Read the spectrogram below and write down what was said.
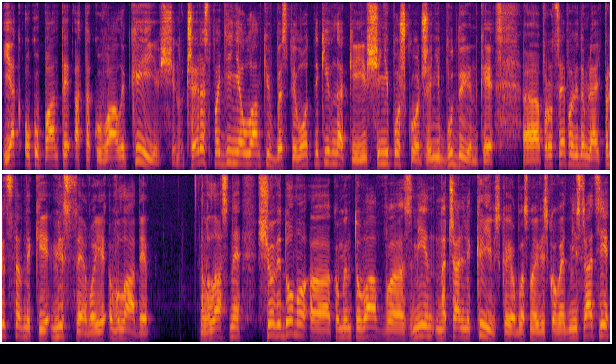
як окупанти атакували Київщину. Через падіння уламків безпілотників на Київщині пошкоджені будинки. Е, Про це повідомляють представники місцевої влади. Власне, що відомо, е, коментував е, змі начальник Київської обласної військової адміністрації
